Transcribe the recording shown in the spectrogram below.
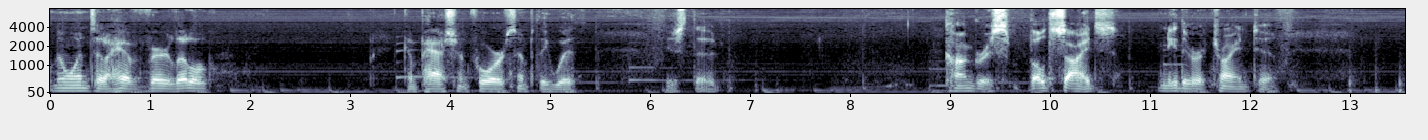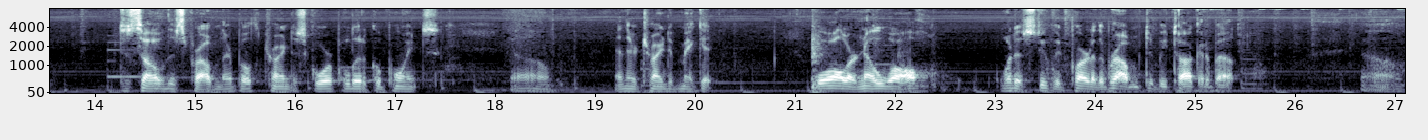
the ones that I have very little compassion for, sympathy with, is the Congress, both sides. Neither are trying to to solve this problem. They're both trying to score political points, um, and they're trying to make it wall or no wall. What a stupid part of the problem to be talking about. Um,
